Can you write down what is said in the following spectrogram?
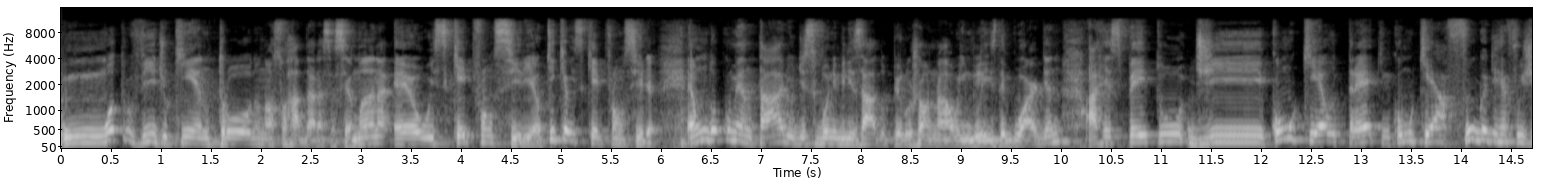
Um outro vídeo que entrou no nosso radar essa semana é o Escape from Syria. O que é o Escape from Syria? É um documentário disponibilizado pelo jornal inglês The Guardian a respeito de como que é o trekking, como que é a fuga de refugiados,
